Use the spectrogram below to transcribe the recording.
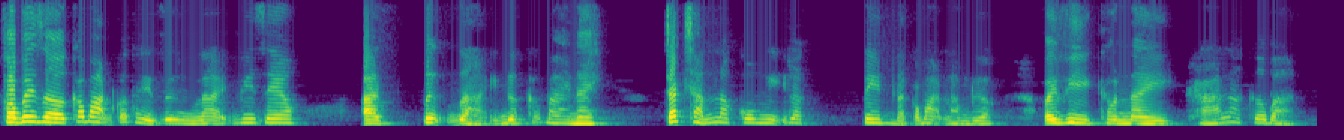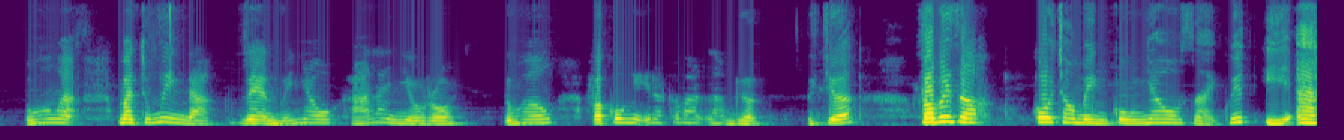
Và bây giờ các bạn có thể dừng lại video à tự giải được các bài này. Chắc chắn là cô nghĩ là tin là các bạn làm được. Bởi vì phần này khá là cơ bản, đúng không ạ? Mà chúng mình đã rèn với nhau khá là nhiều rồi, đúng không? Và cô nghĩ là các bạn làm được, được chưa? Và bây giờ cô cho mình cùng nhau giải quyết ý A.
